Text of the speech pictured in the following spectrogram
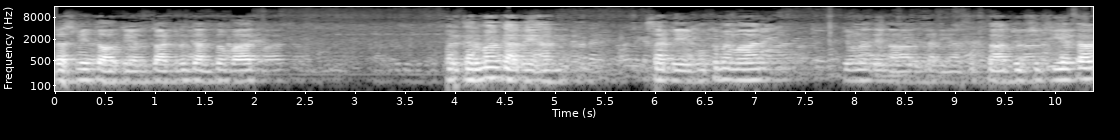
ਰਸਮੀ ਤੌਰ ਤੇ ਉਦਘਾਟਨ ਕਰਨ ਤੋਂ ਬਾਅਦ ਪਰਿਕਰਮਾ ਕਰ ਰਹੇ ਹਨ ਸਾਡੇ ਮੁੱਖ ਮਹਿਮਾਨ ਤੇ ਉਹਨਾਂ ਦੇ ਨਾਲ ਸਾਡੀਆਂ ਸਤਿਕਾਰਯੋਗ ਸ਼ਖਸੀਅਤਾਂ।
